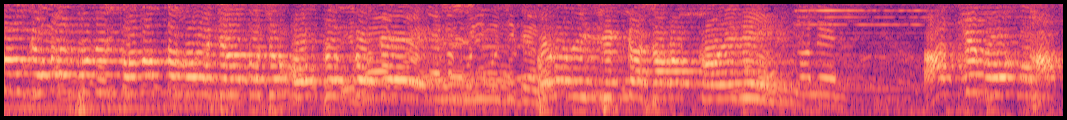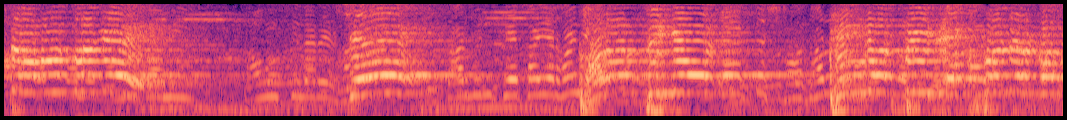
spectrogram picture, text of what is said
কলকাতার পুলিশ তদন্ত করেছে অথচ অধ্যক্ষকে কোনোদিন জিজ্ঞাসাবাদ করেনি। আজকে ভাবতে অবাক লাগে যে তার বিরুদ্ধে এফআইআর হয়নি। ফরেন্সিকের ফিঙ্গারপ্রিন্ট এক্সপার্টের কথা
